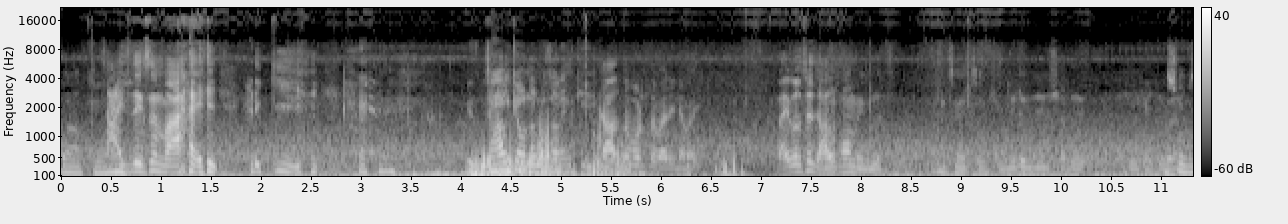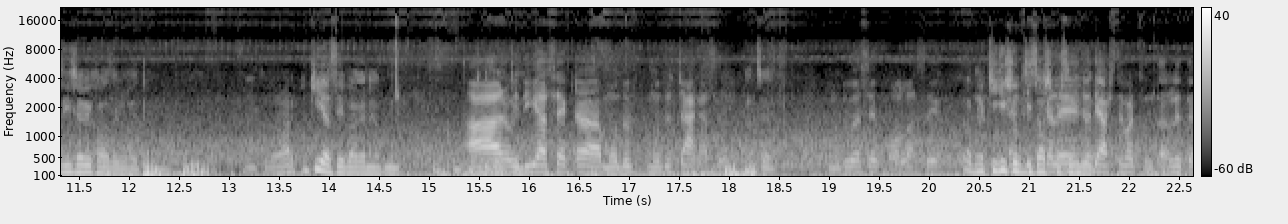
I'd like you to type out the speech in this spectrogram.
বাপরে সাইজ দেখছেন ভাই? এটা কি? ঝাল কেমন আপনি জানেন কি? জাল তো পড়তে পারি না ভাই। ভাই বলছে ঝাল কম এগুলো। আচ্ছা আচ্ছা। সবজি টবজির সাথে। সবজি হিসাবে খাওয়া যাবে হয়তো। আচ্ছা আর কি কি আছে বাগানে আপনি? আর ওইদিকে আছে একটা মধুর মধুর চাক আছে। আচ্ছা। মধু আছে ফল আছে। আপনি কি কি সবজি চাষ করছেন? যদি আসতে পারতেন তাহলে তো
